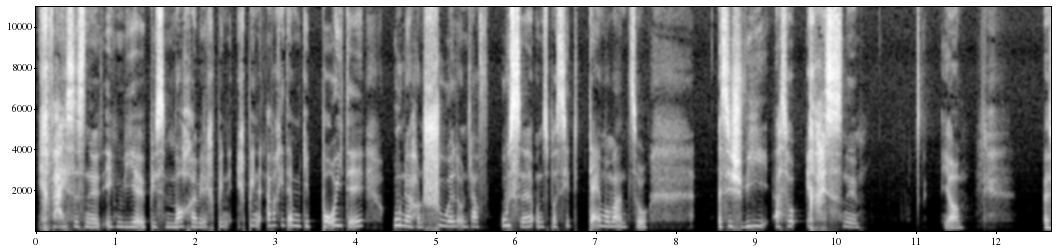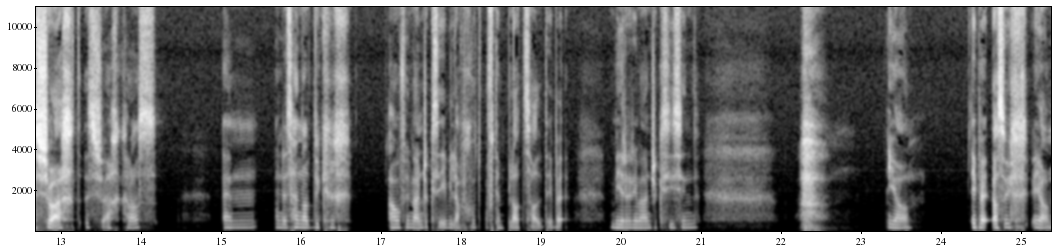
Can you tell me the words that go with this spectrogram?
ich weiß es nicht, irgendwie etwas machen, weil ich bin, ich bin einfach in dem Gebäude, unten habe Schule und laufe raus und es passiert in dem Moment so. Es ist wie, also ich weiß es nicht. Ja, es ist schon echt, es ist schon echt krass. Ähm, und es haben halt wirklich auch viele Menschen gesehen, weil einfach auf dem Platz halt eben mehrere Menschen gewesen sind. Ja, eben, also ich, ja,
